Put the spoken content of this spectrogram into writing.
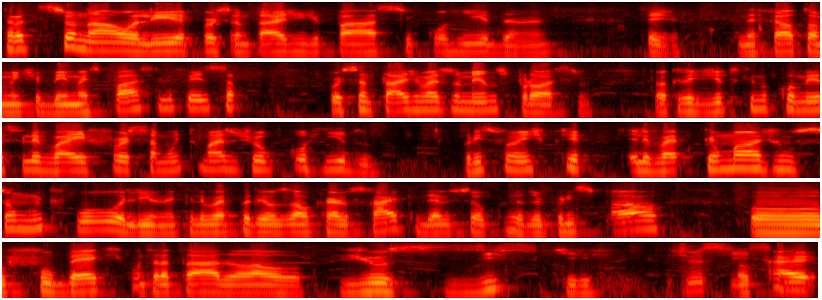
tradicional ali, a porcentagem de passe e corrida, né? Ou seja, o NFL atualmente é bem mais fácil, ele fez essa porcentagem mais ou menos próxima. eu acredito que no começo ele vai forçar muito mais o jogo corrido. Principalmente porque ele vai ter uma junção muito boa ali, né? Que ele vai poder usar o Carlos Hyde, que deve ser o corredor principal, o fullback contratado lá, o Jusiski. O Justiça. Caio,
